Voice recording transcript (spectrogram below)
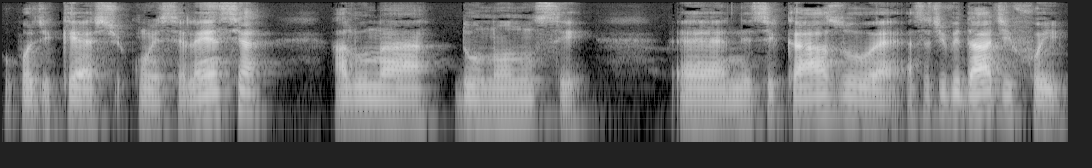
o podcast com excelência aluna do nono C. É, nesse caso, é, essa atividade foi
